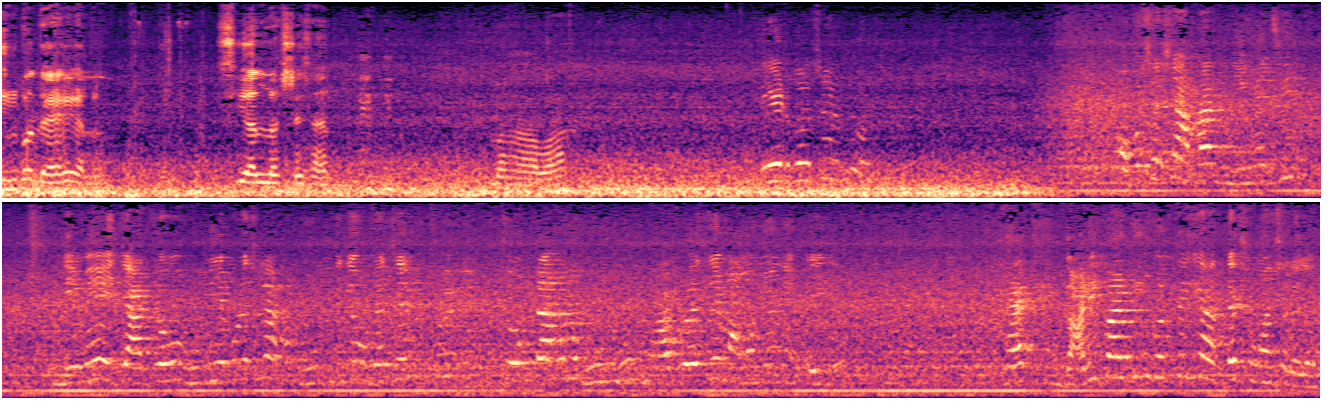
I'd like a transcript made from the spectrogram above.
কতদিন পর দেখা গেল। শিয়ালদা স্টেশন বাবা। দেড় বছর পর। অবশেষে আমরা নেমেছি। নেমে এই ঘুমিয়ে পড়েছিল এখন ঘুম থেকে উঠেছে। চোখটা এখনও ঘুম ঘুম ভাব রয়েছে মামার জন্য। এই হ্যাঁ গাড়ি পার্কিং করতে গিয়ে আধা সময় চলে গেল।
